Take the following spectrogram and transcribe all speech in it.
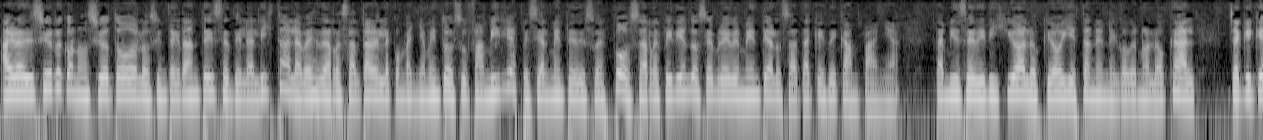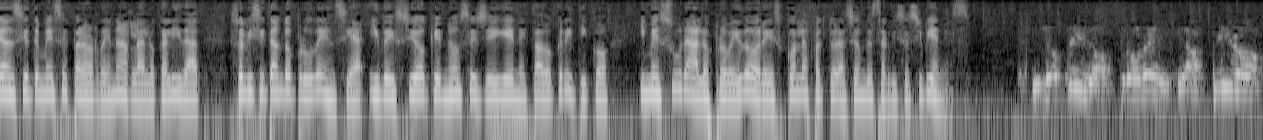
Agradeció y reconoció a todos los integrantes de la lista a la vez de resaltar el acompañamiento de su familia, especialmente de su esposa, refiriéndose brevemente a los ataques de campaña. También se dirigió a los que hoy están en el gobierno local, ya que quedan siete meses para ordenar la localidad, solicitando prudencia y deseó que no se llegue en estado crítico y mesura a los proveedores con la facturación de servicios y bienes. Yo pido prudencia, pido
